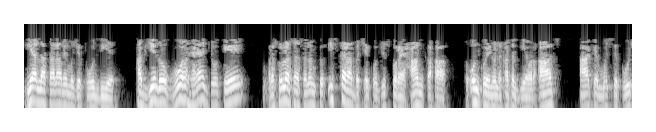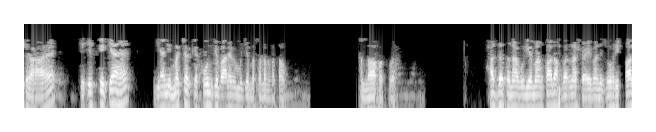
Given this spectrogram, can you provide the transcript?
یہ اللہ تعالیٰ نے مجھے پھول دیے۔ اب یہ لوگ وہ ہیں جو کہ رسول اللہ صلی اللہ علیہ وسلم کو اس طرح بچے کو جس کو ریحان کہا، تو ان کو انہوں نے قتل کیا۔ اور آج آ کے مجھ سے پوچھ رہا ہے کہ اس کے کیا ہے یعنی مچھر کے خون کے بارے میں مجھے مسئلہ بتاؤ۔ اللہ اکبر۔ حدثنا ابو اليمان قال اخبرنا شعيب بن زهري قال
